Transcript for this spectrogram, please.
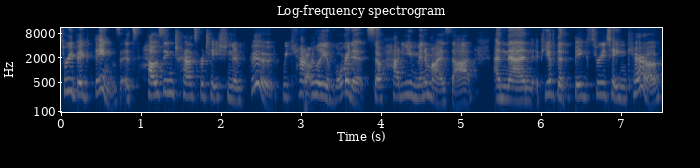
three big things. It's housing transportation and food. We can't really avoid it. So how do you minimize that? And then if you have the big three taken care of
